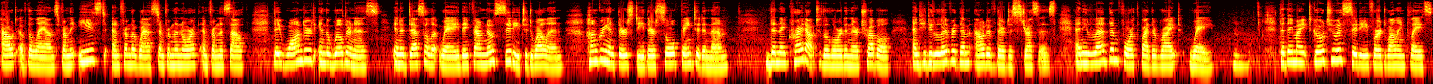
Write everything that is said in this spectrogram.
out of the lands from the east and from the west and from the north and from the south. They wandered in the wilderness in a desolate way. They found no city to dwell in. Hungry and thirsty, their soul fainted in them. Then they cried out to the Lord in their trouble, and he delivered them out of their distresses, and he led them forth by the right way. That they might go to a city for a dwelling place.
